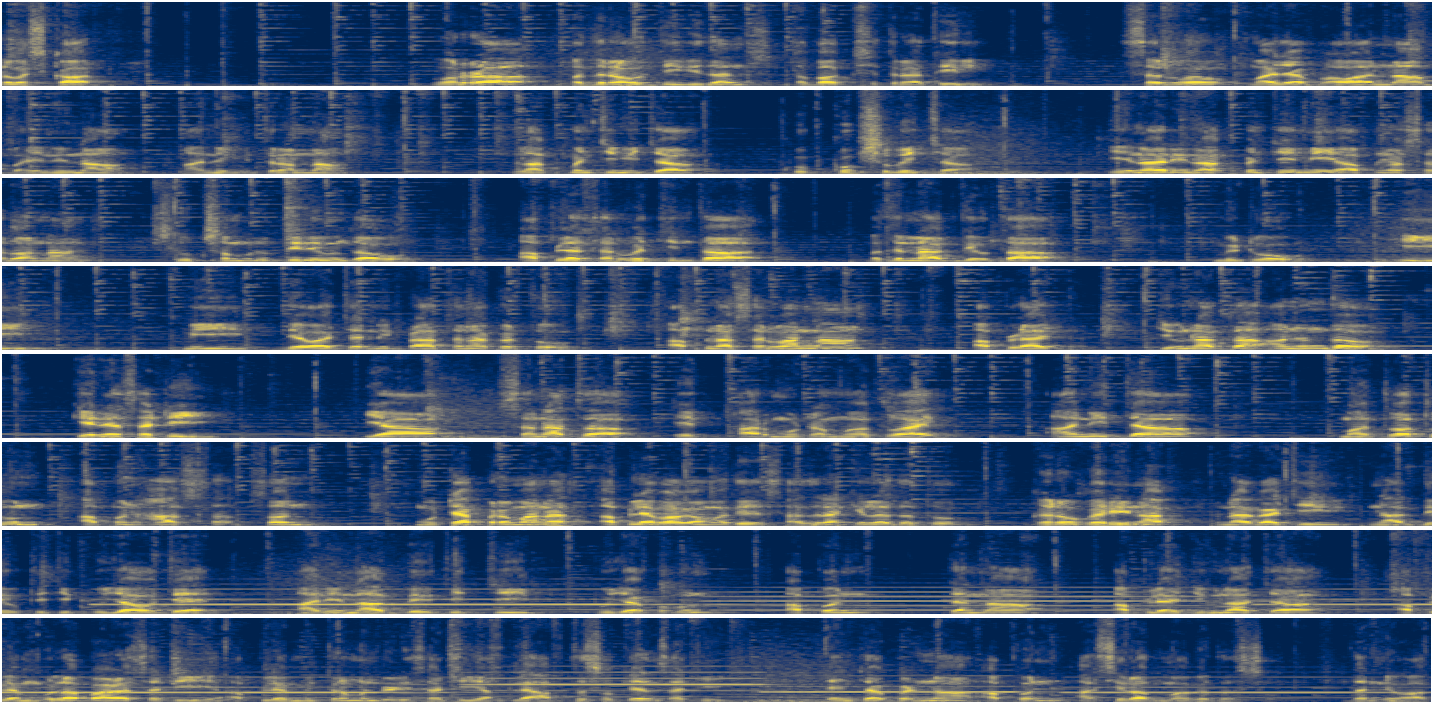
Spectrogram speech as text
नमस्कार. वर्रा भद्रावती विधानसभा क्षेत्रातील सर्व माझ्या भावांना बहिणींना आणि मित्रांना नागपंचमीच्या खूप खूप शुभेच्छा. येणारी नागपंचमी आपल्या सर्वांना सुख समृद्धी देऊन जावो. आपल्या सर्व चिंता बद्रनाथ देवता मिटवो. ही मी देवाचरणी प्रार्थना करतो. आपणा सर्वांना आपल्या जीवनाचा आनंद घेण्यासाठी या सणाचा एक फार मोठं महत्त्व आहे आणि त्या महत्त्वातून आपण हा स सण मोठ्या प्रमाणात आपल्या भागामध्ये साजरा केला जातो. घरोघरी नाग नागाची नागदेवतेची पूजा होते आहे आणि नागदेवतेची पूजा करून आपण त्यांना आपल्या जीवनाच्या आपल्या मुलाबाळासाठी आपल्या मित्रमंडळीसाठी आपल्या आप्तसोक्यांसाठी त्यांच्याकडनं आपण आशीर्वाद मागत असतो. धन्यवाद.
